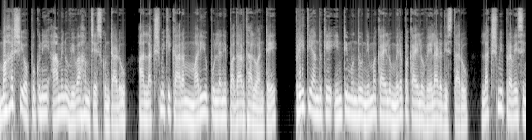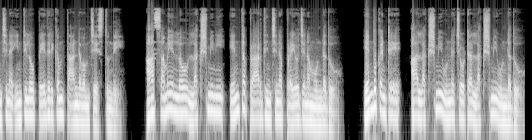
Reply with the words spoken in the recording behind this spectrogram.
మహర్షి ఒప్పుకుని ఆమెను వివాహం చేసుకుంటాడు. ఆ లక్ష్మికి కారం మరియు పుల్లని పదార్థాలు అంటే ప్రీతి అందుకే ఇంటి ముందు నిమ్మకాయలు మిరపకాయలు వేలాడదీస్తారు. లక్ష్మి ప్రవేశించిన ఇంటిలో పేదరికం తాండవం చేస్తుంది. ఆ సమయంలో లక్ష్మిని ఎంత ప్రార్థించిన ప్రయోజనం ఉండదు. ఎందుకంటే ఆ లక్ష్మి ఉన్నచోట లక్ష్మి ఉండదు.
